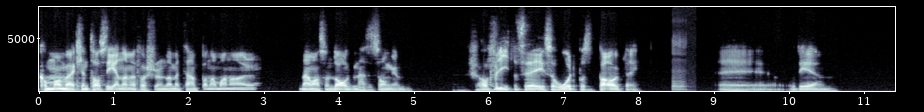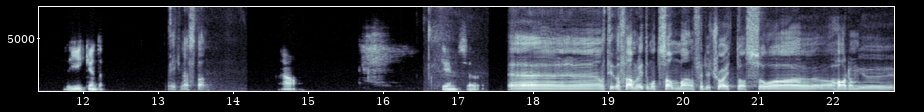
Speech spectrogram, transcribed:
kommer man verkligen ta sig igenom en första runda med Tampa när man har när man som lag den här säsongen har förlitat sig så hårt på sitt powerplay. Mm. Eh, och det, det gick ju inte. Det gick nästan. Ja. Game 7. Eh, om vi tittar fram lite mot sommaren för Detroit då så har de ju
